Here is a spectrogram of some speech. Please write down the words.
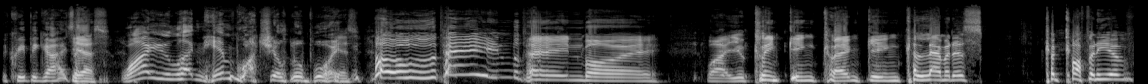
the creepy guy? It's like, Yes. Why are you letting him watch your little boy? Yes. Oh, the pain, the pain, boy. Why are you clinking, clanking, calamitous cacophony of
